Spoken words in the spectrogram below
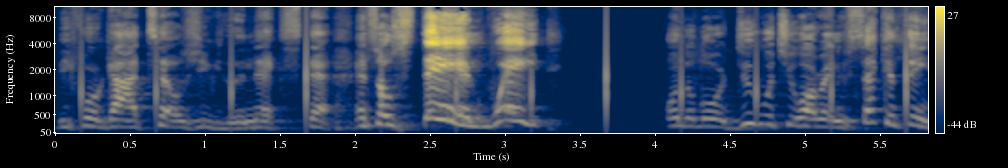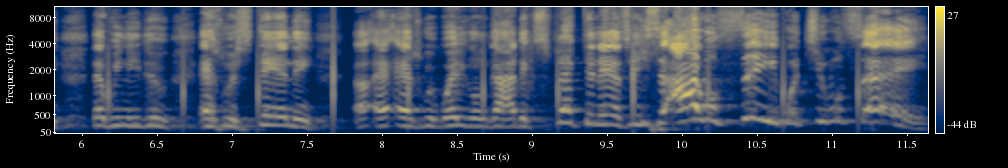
before God tells you the next step. And so stand, wait on the Lord. Do what you already. The second thing that we need to do as we're standing, uh, as we're waiting on God, expect an answer. He said, I will see what you will say.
